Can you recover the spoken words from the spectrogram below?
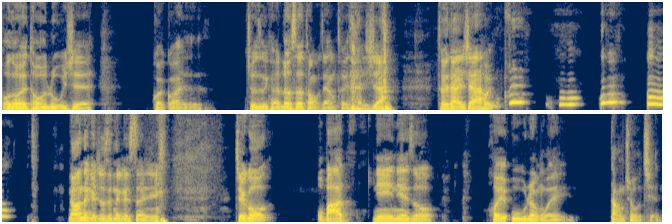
我都会偷录一些怪怪的，就是可能垃圾桶这样推他一下，推他一下会，然后那个就是那个声音。结果我把它捏一捏之后，会误认为荡秋千。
